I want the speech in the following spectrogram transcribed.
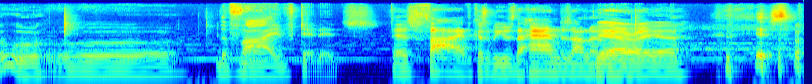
Ooh, Ooh. The five tenets. There's five because we use the hand as our logo. Yeah. Right. Yeah. it's so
